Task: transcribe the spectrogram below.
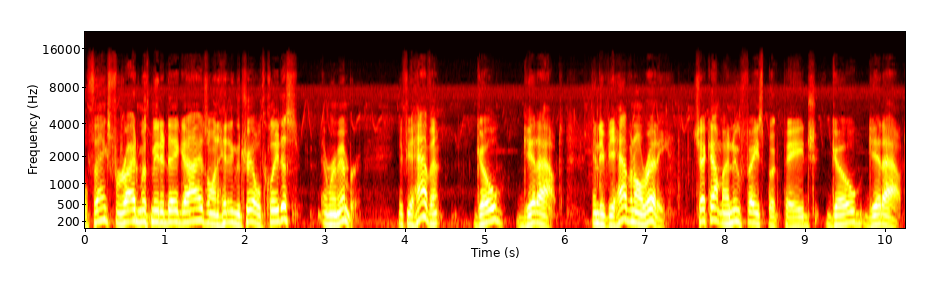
Well, thanks for riding with me today, guys, on Hitting the Trail with Cletus. And remember, if you haven't, go get out. And if you haven't already, check out my new Facebook page, Go Get Out.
